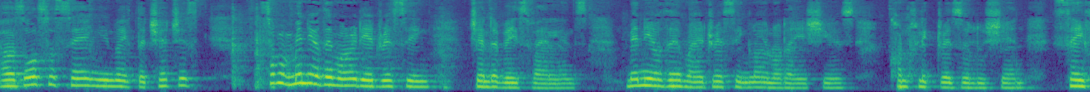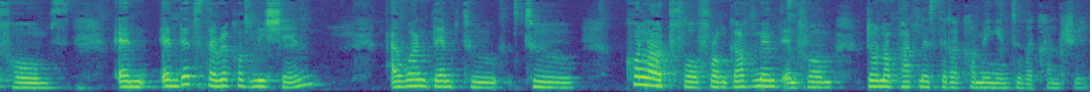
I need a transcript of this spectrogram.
I was also saying, you know, if the churches, some many of them are already addressing gender-based violence. Many of them are addressing law and order issues, conflict resolution, safe homes, and and that's the recognition I want them to to call out for from government and from donor partners that are coming into the country.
